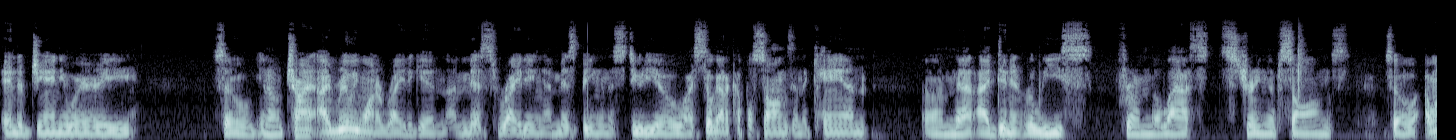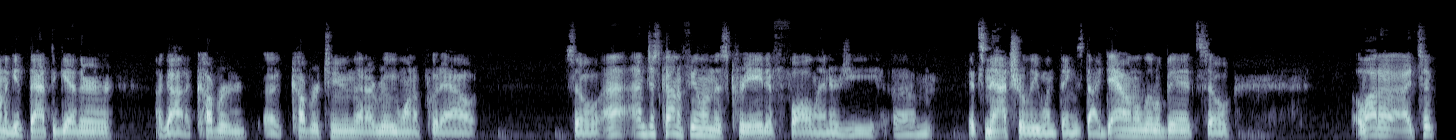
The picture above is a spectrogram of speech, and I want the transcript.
end of January. So you know, try. I really want to write again. I miss writing. I miss being in the studio. I still got a couple songs in the can um, that I didn't release from the last string of songs. So I want to get that together. I got a cover a cover tune that I really want to put out. So I, I'm just kind of feeling this creative fall energy. Um, it's naturally when things die down a little bit. So a lot of I took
